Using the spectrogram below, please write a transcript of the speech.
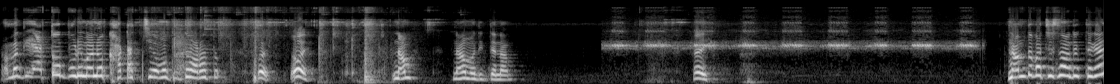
আমাকে এত পরিমাণে খাটাচ্ছে, আমাকে ধরা তো। ওই ওই, নাম নাম ওদিকটা নাম। এই। নাম তো পাচ্ছিস না ওদিক থেকে?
